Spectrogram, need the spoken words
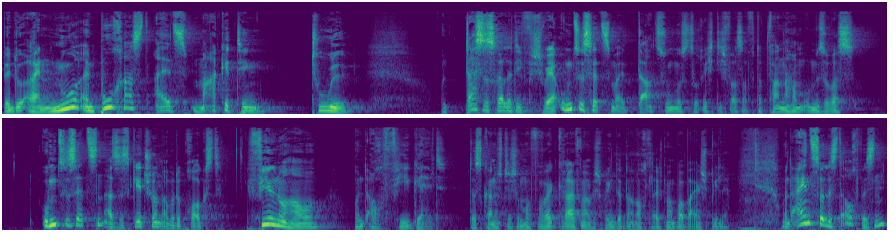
wenn du ein, nur ein Buch hast als Marketing-Tool. Und das ist relativ schwer umzusetzen, weil dazu musst du richtig was auf der Pfanne haben, um sowas umzusetzen. Also es geht schon, aber du brauchst viel Know-how und auch viel Geld. Das kann ich dir schon mal vorweggreifen, aber ich bringe dir dann auch gleich mal ein paar Beispiele. Und eins solltest du auch wissen,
